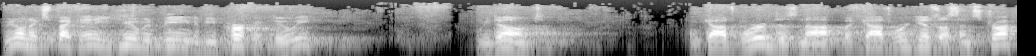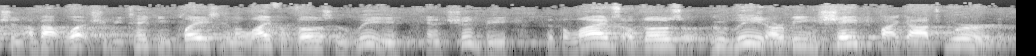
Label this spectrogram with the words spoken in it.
We don't expect any human being to be perfect, do we? We don't. And God's Word does not, but God's Word gives us instruction about what should be taking place in the life of those who lead, and it should be that the lives of those who lead are being shaped by God's Word.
